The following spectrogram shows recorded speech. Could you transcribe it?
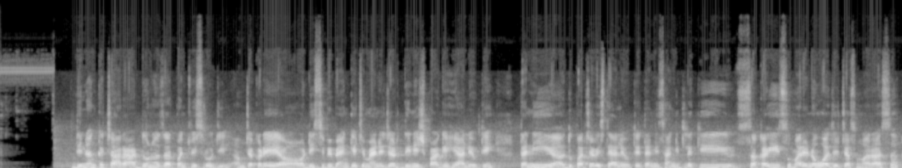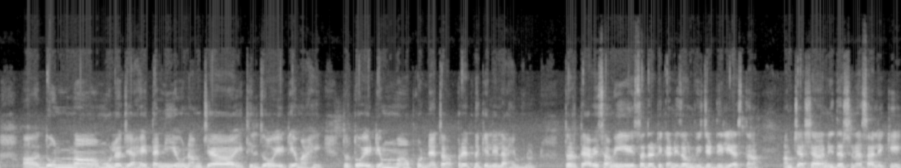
दिनांक चार आठ दोन हजार पंचवीस रोजी आमच्याकडे डी सी बी बँकेचे मॅनेजर दिनेश पागे हे आले होते. त्यांनी दुपारच्या वेळेस ते आले होते. त्यांनी सांगितलं की सकाळी सुमारे नऊ वाजेच्या सुमारास दोन मुलं जे आहेत त्यांनी येऊन आमच्या येथील जो ए टी एम आहे तर तो ए टी एम फोडण्याचा प्रयत्न केलेला आहे म्हणून. तर त्यावेळेस आम्ही सदर ठिकाणी जाऊन व्हिजिट दिली असता. आमच्या अशा निदर्शनास आले की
